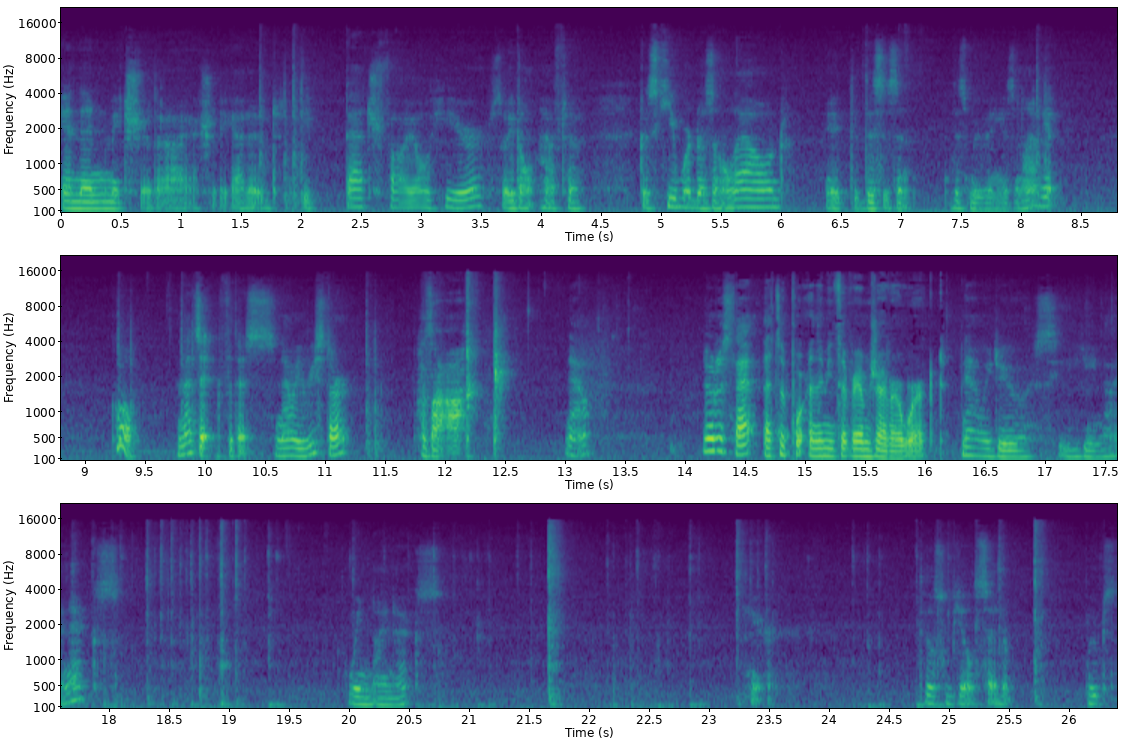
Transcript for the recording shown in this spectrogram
And then make sure that I actually added the batch file here so you don't have to because keyboard doesn't allow it this isn't this moving isn't allowed yet cool and that's it for this now we restart Huzzah! Now, notice that. That's important. That means the RAM driver worked. Now we do CD9X, Win9X. Here. This will be all set up. Oops.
